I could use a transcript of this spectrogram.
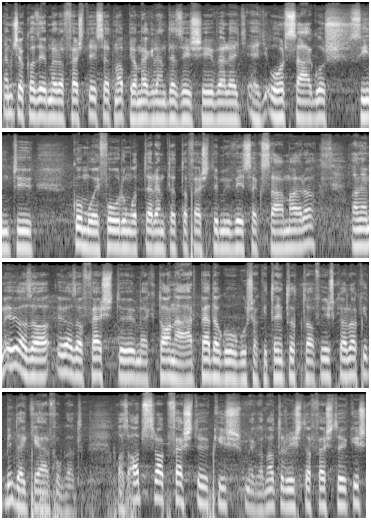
Nem csak azért, mert a festészet napja megrendezésével egy, egy országos szintű komoly fórumot teremtett a festőművészek számára, hanem ő az, a, ő az a festő, meg tanár, pedagógus, aki tanította a főiskolát, akit mindenki elfogad. Az absztrakt festők is, meg a naturalista festők is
